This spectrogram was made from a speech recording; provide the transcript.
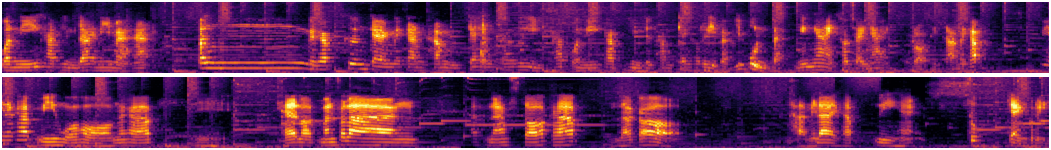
วันนี้ครับฮิมได้นี่มาฮะปึ้งนะครับเครื่องแกงในการทำแกงกะหรี่ครับ วันนี้ครับฮิมจะทำแกงกะหรี่แบบญี่ปุ่นแบบง่ายๆ เข้าใจง่าย รอติดตามเลยครับ นี่นะครับมีหัวหอมนะครับนี่แครอทมันฝรั่งน้ำสต๊อกครับ แล้วก็ขาดไม่ได้ครับนี่ฮะ ซุปแกงกะหรี่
